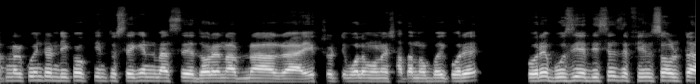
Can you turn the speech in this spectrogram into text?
আপনার কুইন্টন ডিকক কিন্তু সেকেন্ড ম্যাচে ধরেন আপনার একষট্টি বলে মনে হয় সাতানব্বই করে করে বুঝিয়ে দিছে যে ফিল সল্টটা,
